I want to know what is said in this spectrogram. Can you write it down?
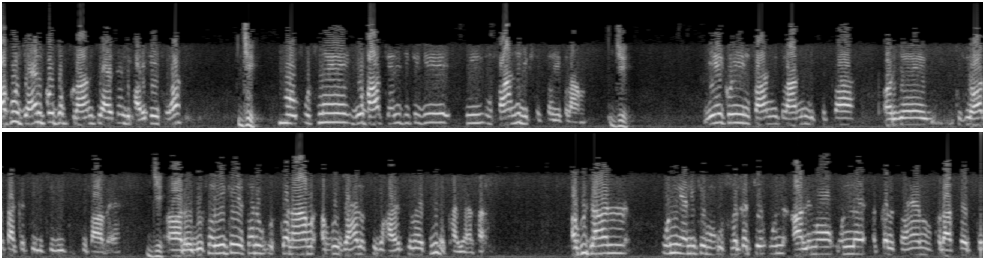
ابو جہل کو جب قرآن کی آیتیں دکھائی گئی تھی نا جی۔ تو اس میں یہ بات کہہ رہی تھی کہ یہ انسان نہیں لکھ سکتا یہ کلام۔ جی۔ یہ کوئی انسان یہ کلام نہیں لکھ سکتا اور یہ کسی اور طاقت کی لکھی ہوئی کتاب ہے۔ جی۔ اور دوسرا یہ کہ سر اس کا نام ابو جہل اس کی جہالت کی وجہ سے نہیں رکھا گیا تھا۔ ابو جہل ان یعنی کہ اس وقت کے ان عالموں ان عقل فہم فراست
